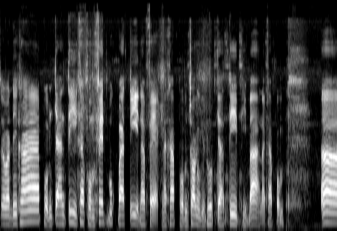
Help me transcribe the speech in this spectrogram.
สวัสดีครับ ผมจานตี้ครับผม Facebook ปาร์ตี้นะแฝกนะครับ ผมช่อง YouTube จานตี้ผีบ้านะครับผมเอ่อ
